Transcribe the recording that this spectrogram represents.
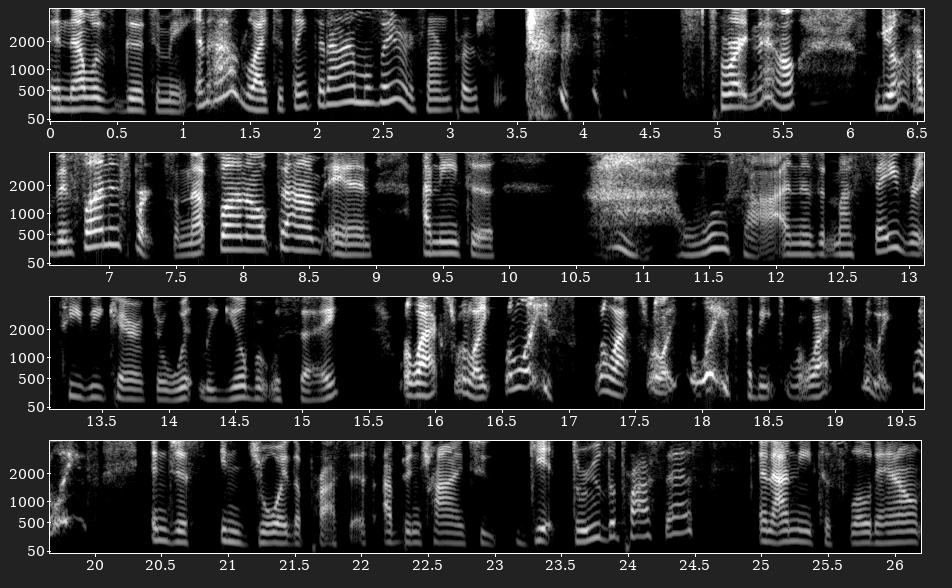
And that was good to me. And I'd like to think that I am a very firm person. right now, you know, I've been fun in spurts. I'm not fun all the time, and I need to woosah. And as my favorite TV character, Whitley Gilbert, would say, relax, relate, release, relax, relate, release. I need to relax, relate, release, and just enjoy the process. I've been trying to get through the process and I need to slow down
